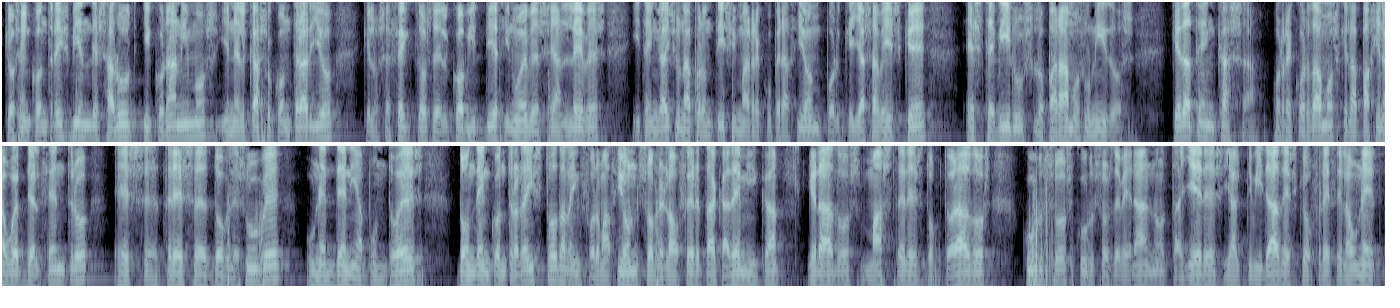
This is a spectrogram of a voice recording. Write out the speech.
que os encontréis bien de salud y con ánimos y, en el caso contrario, que los efectos del COVID-19 sean leves y tengáis una prontísima recuperación, porque ya sabéis que este virus lo paramos unidos. Quédate en casa. Os recordamos que la página web del centro es eh, www.uneddenia.es, donde encontraréis toda la información sobre la oferta académica, grados, másteres, doctorados, cursos, cursos de verano, talleres y actividades que ofrece la UNED,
